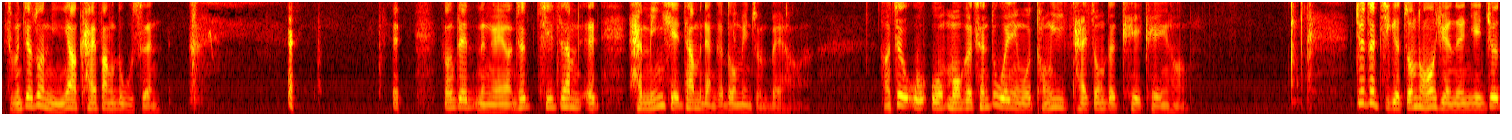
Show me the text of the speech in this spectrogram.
什么叫做你要开放陆生？刚才两个人，就其实他们呃，很明显他们两个都没准备好啊。好，这我我某个程度而言，我同意台中的 KK 哈。就这几个总统候选人，也就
